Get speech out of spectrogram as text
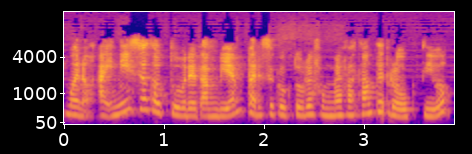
Bueno, a inicios de octubre también, parece que octubre fue un mes bastante productivo,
